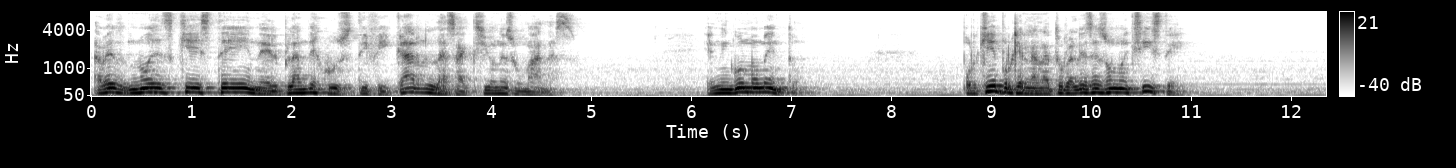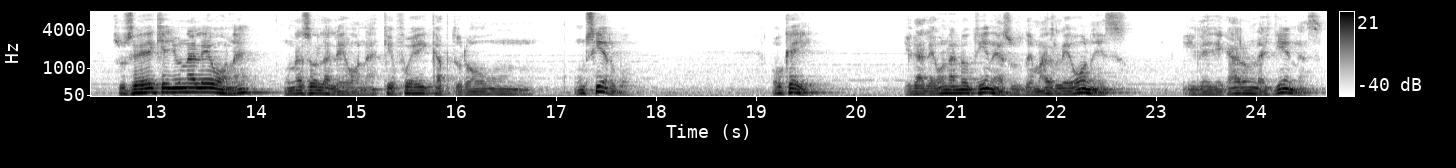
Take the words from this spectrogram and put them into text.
A ver, no es que esté en el plan de justificar las acciones humanas. En ningún momento. ¿Por qué? Porque en la naturaleza eso no existe. Sucede que hay una leona, una sola leona, que fue y capturó un, un ciervo. Ok, y la leona no tiene a sus demás leones, y le llegaron las hienas.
